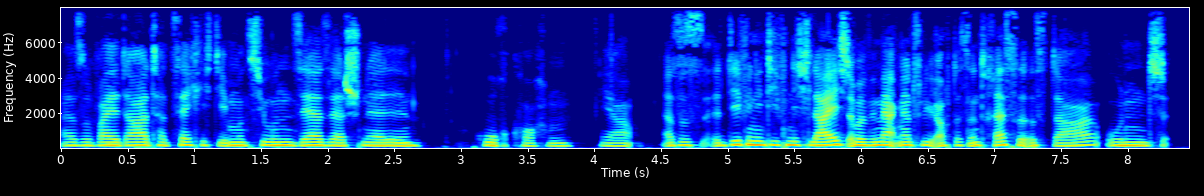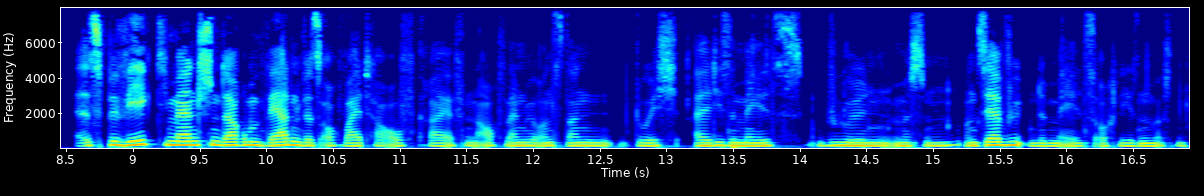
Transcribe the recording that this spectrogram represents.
Also weil da tatsächlich die Emotionen sehr, sehr schnell hochkochen. Ja, also es ist definitiv nicht leicht, aber wir merken natürlich auch, das Interesse ist da und es bewegt die Menschen, darum werden wir es auch weiter aufgreifen, auch wenn wir uns dann durch all diese Mails wühlen müssen und sehr wütende Mails auch lesen müssen.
